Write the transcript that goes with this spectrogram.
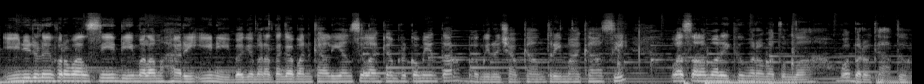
ini dulu informasi di malam hari ini. Bagaimana tanggapan kalian? Silahkan berkomentar. Kami ucapkan terima kasih. Wassalamualaikum warahmatullahi wabarakatuh.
